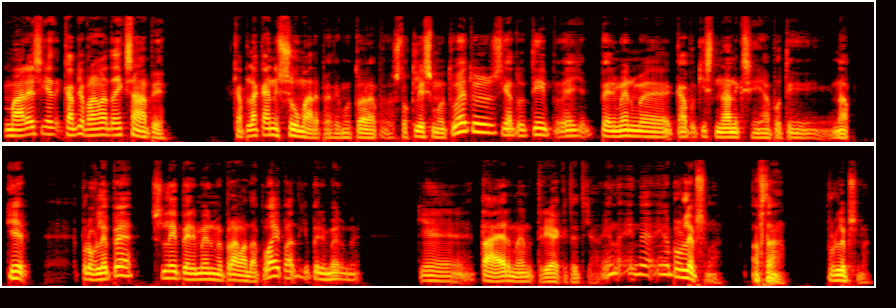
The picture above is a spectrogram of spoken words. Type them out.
μ' αρέσει γιατί κάποια πράγματα έχει ξαναπεί. Και απλά κάνει σούμα, ρε παιδί μου, τώρα στο κλείσιμο του έτους για το τι ε, περιμένουμε κάπου εκεί στην άνοιξη από την Apple. Και προβλέπε, σου λέει περιμένουμε πράγματα από iPad και περιμένουμε και τα RMM3 και τέτοια. Είναι, είναι, είναι προβλέψιμα. Αυτά. Προβλέψιμα.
